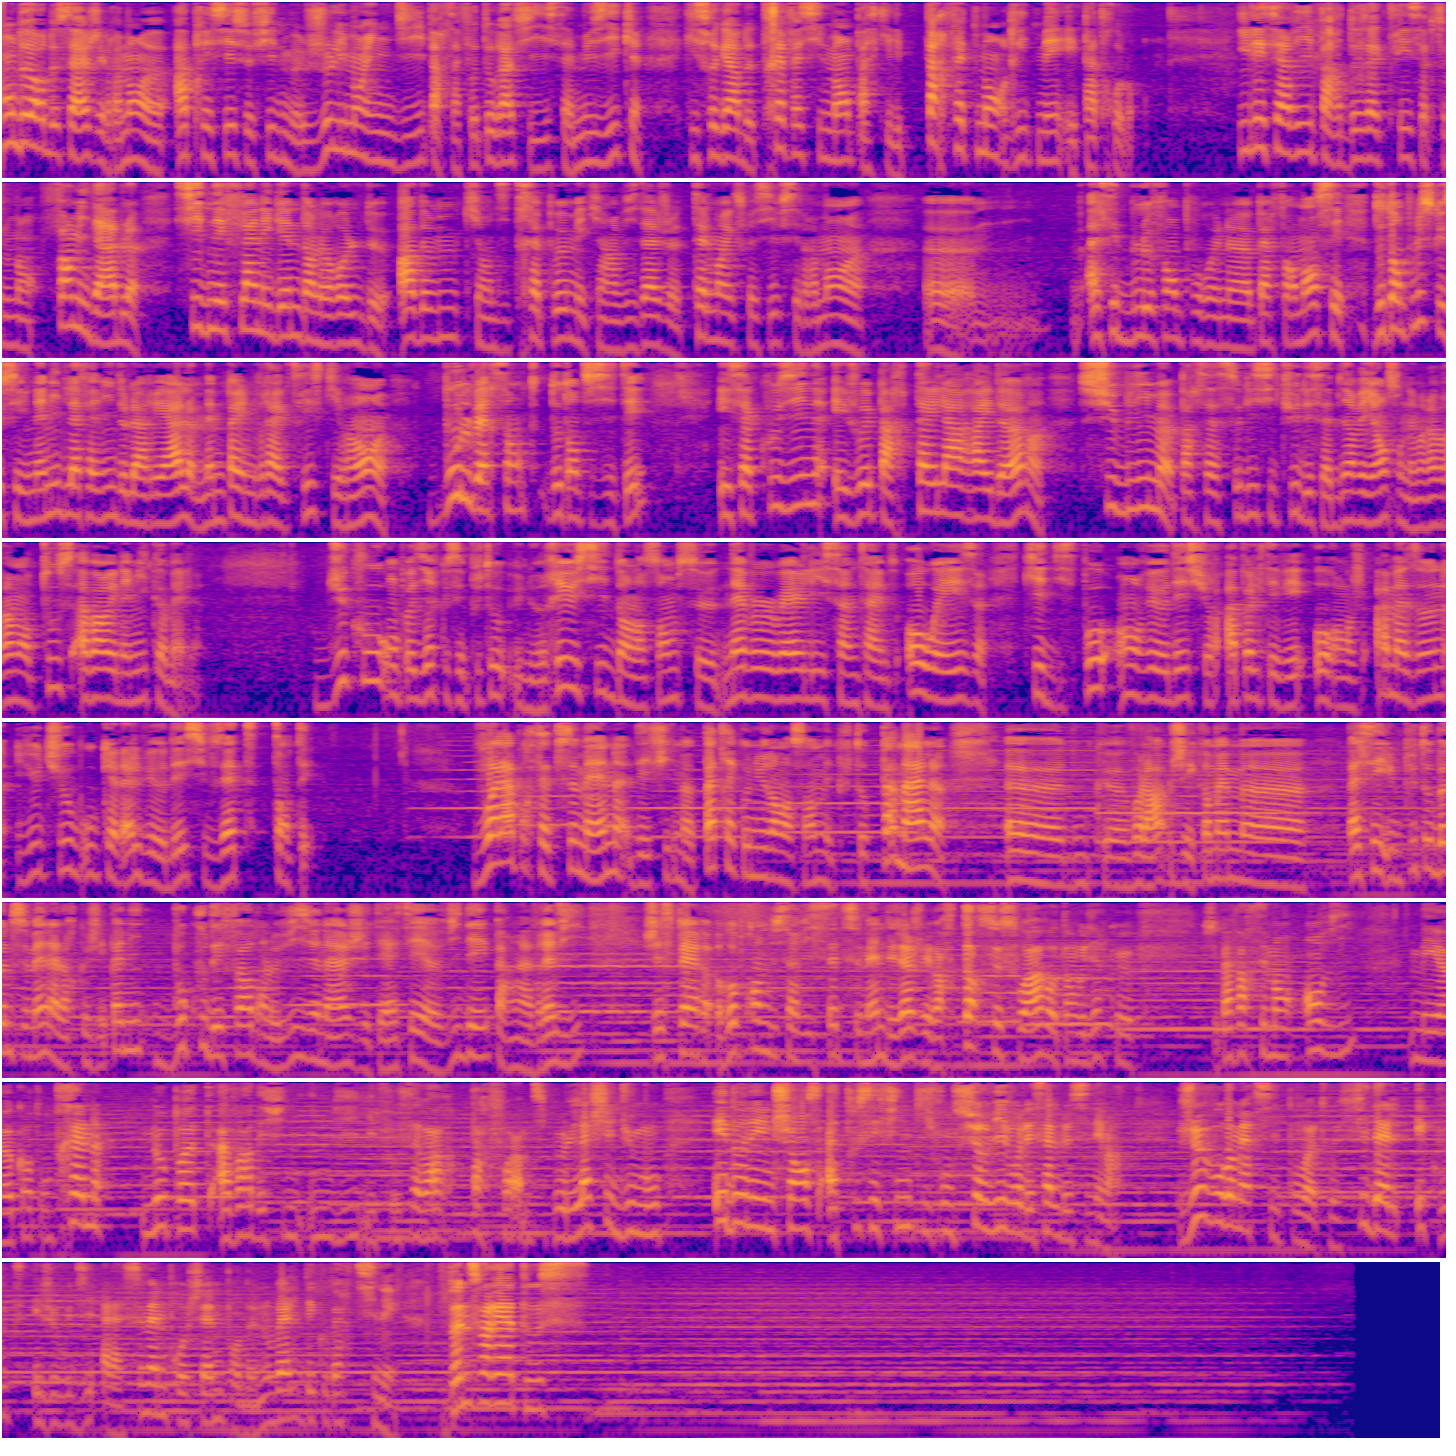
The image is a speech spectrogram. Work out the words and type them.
En dehors de ça, j'ai vraiment euh, apprécié ce film joliment indie par sa photographie, sa musique, qui se regarde très facilement parce qu'il est parfaitement rythmé et pas trop long. Il est servi par deux actrices absolument formidables. Sydney Flanagan dans le rôle de Adam, qui en dit très peu, mais qui a un visage tellement expressif. C'est vraiment euh, euh, assez bluffant pour une performance. Et d'autant plus que c'est une amie de la famille de la Real, même pas une vraie actrice, qui est vraiment bouleversante d'authenticité. Et sa cousine est jouée par Tyler Ryder, sublime par sa sollicitude et sa bienveillance. On aimerait vraiment tous avoir une amie comme elle. Du coup, on peut dire que c'est plutôt une réussite dans l'ensemble, ce Never, Rarely, Sometimes, Always, qui est dispo en VOD sur Apple TV, Orange, Amazon, YouTube ou Canal VOD si vous êtes tenté. Voilà pour cette semaine, des films pas très connus dans l'ensemble, mais plutôt pas mal. Euh, donc euh, voilà, j'ai quand même euh, passé une plutôt bonne semaine alors que j'ai pas mis beaucoup d'efforts dans le visionnage. J'étais assez vidée par ma vraie vie. J'espère reprendre du service cette semaine. Déjà, je vais voir Thor ce soir. Autant vous dire que j'ai pas forcément envie. Mais euh, quand on traîne nos potes à voir des films indie, il faut savoir parfois un petit peu lâcher du mou et donner une chance à tous ces films qui font survivre les salles de cinéma. Je vous remercie pour votre fidèle écoute et je vous dis à la semaine prochaine pour de nouvelles découvertes ciné. Bonne soirée à tous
